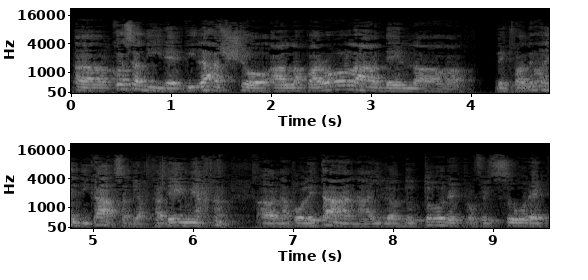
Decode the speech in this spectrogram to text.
Uh, cosa dire? Vi lascio alla parola della, del padrone di casa di Accademia napoletana, il dottore e professore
